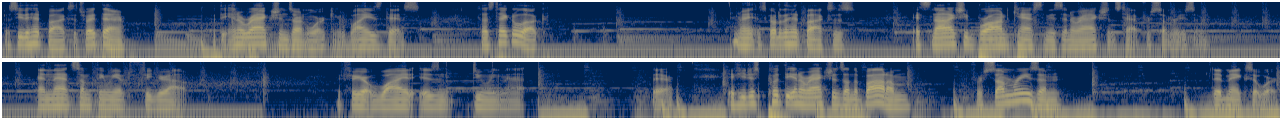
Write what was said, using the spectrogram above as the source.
You'll see the hitbox, it's right there. But the interactions aren't working. Why is this? So let's take a look. All right, let's go to the hitboxes. It's not actually broadcasting these interactions tab for some reason. And that's something we have to figure out. We figure out why it isn't doing that. There. If you just put the interactions on the bottom, for some reason, it makes it work.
